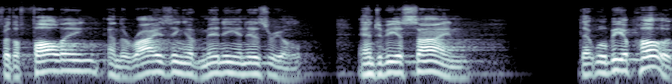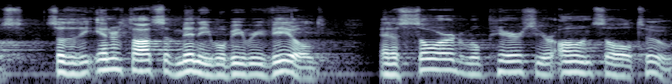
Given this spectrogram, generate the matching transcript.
for the falling and the rising of many in Israel, and to be a sign that will be opposed, so that the inner thoughts of many will be revealed, and a sword will pierce your own soul too.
